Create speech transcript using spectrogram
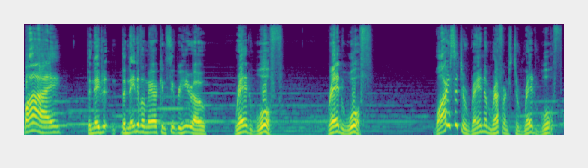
by the Native, the Native American superhero Red Wolf. Red Wolf. Why such a random reference to Red Wolf?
